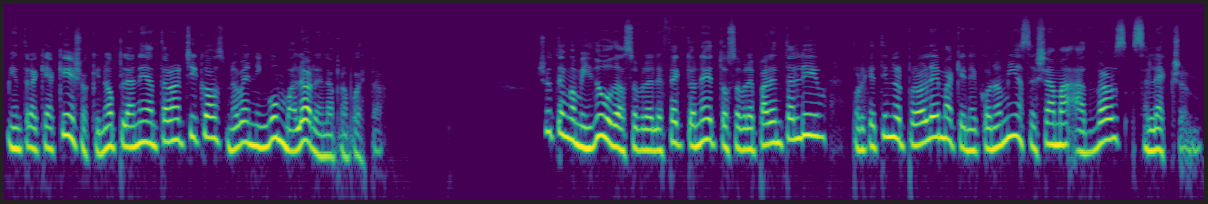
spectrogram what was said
mientras que aquellos que no planean tener chicos no ven ningún valor en la propuesta. Yo tengo mis dudas sobre el efecto neto sobre Parental Leave porque tiene el problema que en economía se llama adverse selection.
